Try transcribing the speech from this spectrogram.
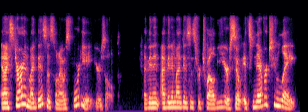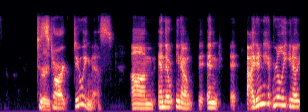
and i started my business when i was 48 years old I've been in, I've been in my business for 12 years. So it's never too late to Very start good. doing this. Um, and there, you know, and I didn't really, you know,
